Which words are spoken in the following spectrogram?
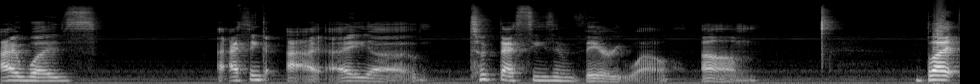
I was I think I I uh took that season very well. Um but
